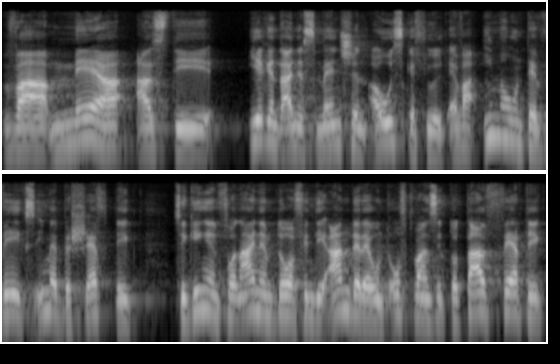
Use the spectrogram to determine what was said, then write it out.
war mehr als die irgendeines Menschen ausgefüllt. Er war immer unterwegs, immer beschäftigt. Sie gingen von einem Dorf in die andere und oft waren sie total fertig,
